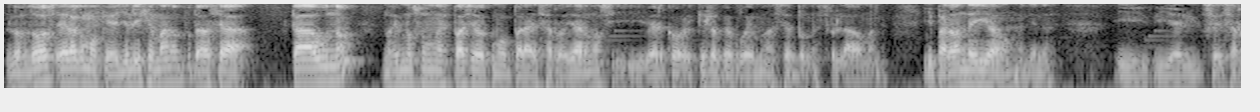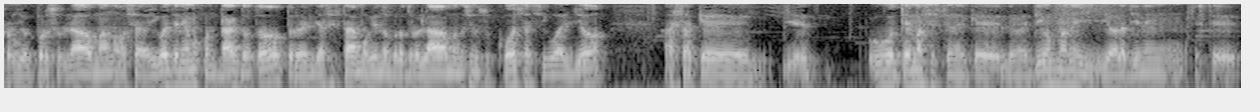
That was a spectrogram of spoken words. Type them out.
los dos era como que yo le dije, mano, puta, o sea, cada uno nos dimos un espacio como para desarrollarnos y, y ver co- qué es lo que podemos hacer por nuestro lado, mano. Y para dónde íbamos, ¿me entiendes? Y, y él se desarrolló por su lado, mano. O sea, igual teníamos contacto, todo, pero él ya se estaba moviendo por otro lado, mano, haciendo sus cosas, igual yo. Hasta que eh, hubo temas este, en el que le metimos, mano, y, y ahora tienen este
